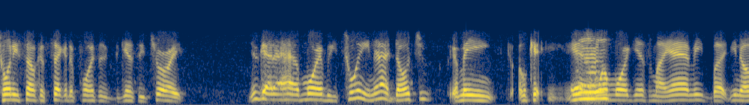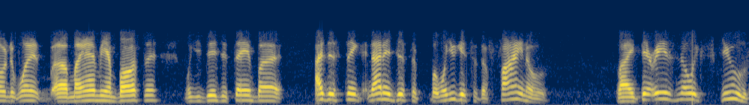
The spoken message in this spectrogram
twenty some consecutive points against Detroit, you gotta have more in between that, don't you? I mean, okay, you had Mhm. one more against Miami, but you know the one uh, Miami and Boston when you did your thing. But I just think not in just the, but when you get to the finals, like there is no excuse.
